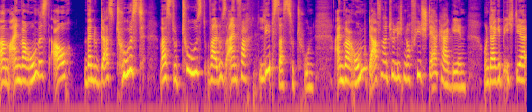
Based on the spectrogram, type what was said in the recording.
Ähm, ein Warum ist auch, wenn du das tust, was du tust, weil du es einfach liebst, das zu tun. Ein Warum darf natürlich noch viel stärker gehen. Und da gebe ich dir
